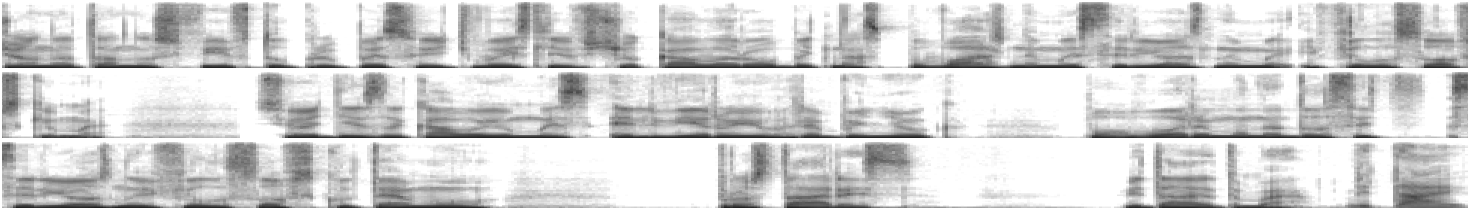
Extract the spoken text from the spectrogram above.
Джонатану Свіфту приписують вислів, що кава робить нас поважними, серйозними і філософськими. Сьогодні за кавою ми з Ельвірою Гребенюк поговоримо на досить серйозну і філософську тему про старість. Вітаю тебе. Вітаю.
